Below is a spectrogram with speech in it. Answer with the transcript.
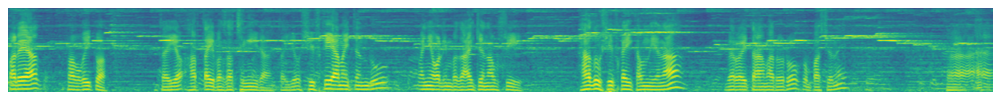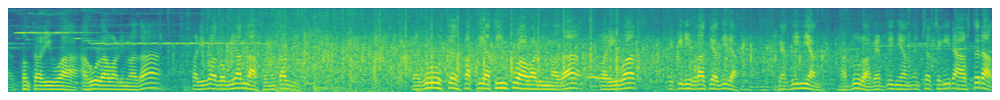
pareat favoritua eta jo hartai bazatzen gira. Eta jo xifria maiten du baina balin bada aitzen hausi hadu xifra ikaundiena berroita hamar oro, kompasione eta kontrariua ahula balin bada pariua doblean da, zometaldi eta gu ustez partia tinkua balin bada pariuak ekilibratia dira. Berdinean, ardura, berdinean entzatzen gira, astera.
